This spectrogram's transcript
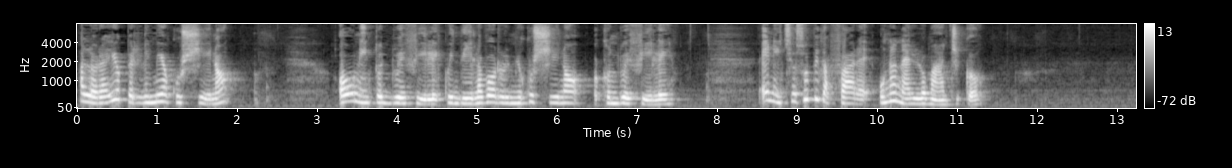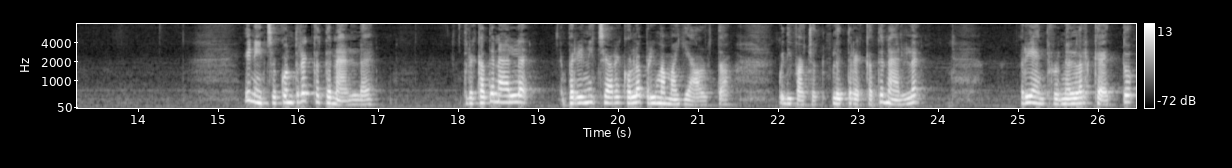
allora io per il mio cuscino ho unito due fili quindi lavoro il mio cuscino con due fili. E inizio subito a fare un anello magico inizio con 3 catenelle. 3 catenelle per iniziare con la prima maglia alta. Quindi faccio le 3 catenelle rientro nell'archetto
